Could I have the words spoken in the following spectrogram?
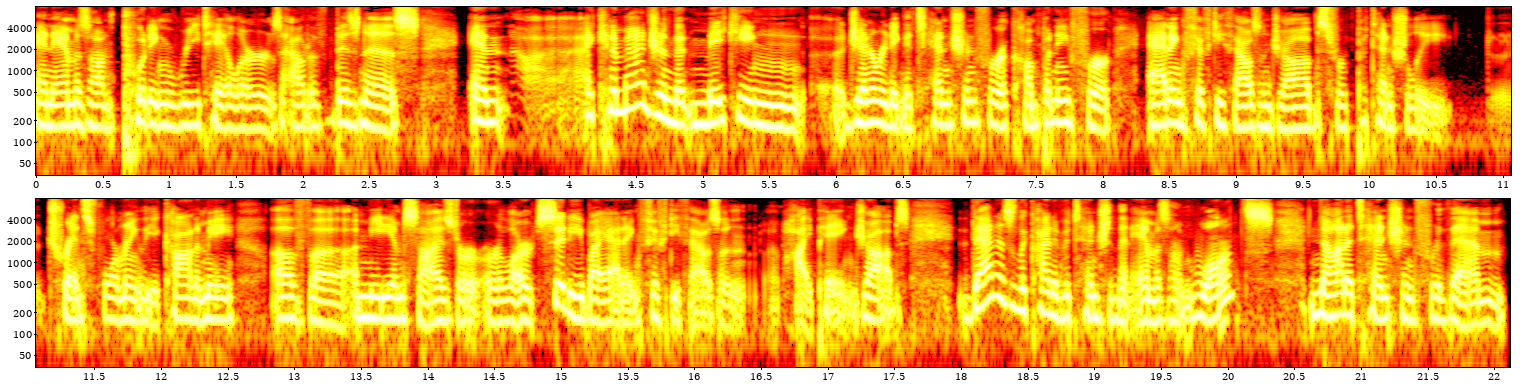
and Amazon putting retailers out of business. And I can imagine that making, uh, generating attention for a company for adding 50,000 jobs for potentially transforming the economy of uh, a medium sized or, or, large city by adding 50,000 high paying jobs. That is the kind of attention that Amazon wants, not attention for them,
